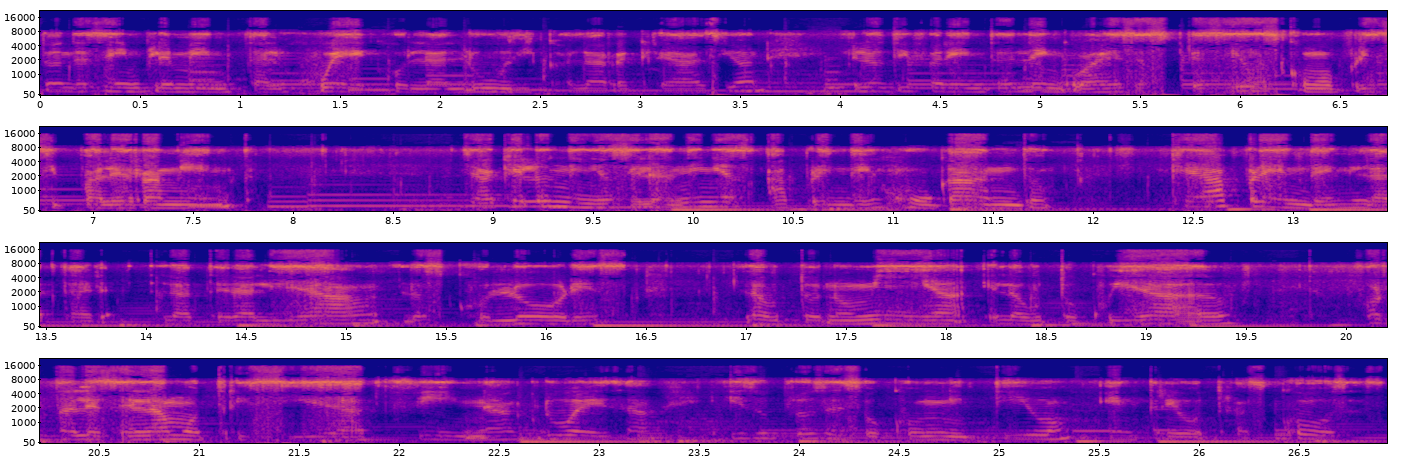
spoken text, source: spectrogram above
donde se implementa el juego, la lúdica, la recreación y los diferentes lenguajes expresivos como principal herramienta, ya que los niños y las niñas aprenden jugando. ¿Qué aprenden? La lateralidad, los colores, la autonomía, el autocuidado, fortalecen la motricidad fina, gruesa y su proceso cognitivo, entre otras cosas.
